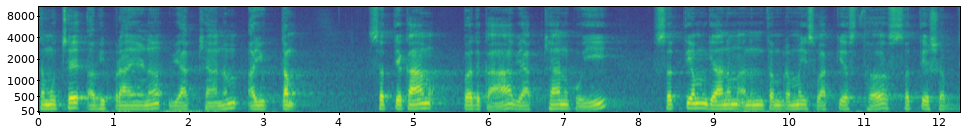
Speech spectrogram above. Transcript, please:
समुच्चय अभिप्रायण व्याख्यानम अयुक्तम। सत्यकाम पद का व्याख्यान कोई सत्यम ज्ञानम अनंतम ब्रह्म इस वाक्यस्थ सत्य शब्द,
